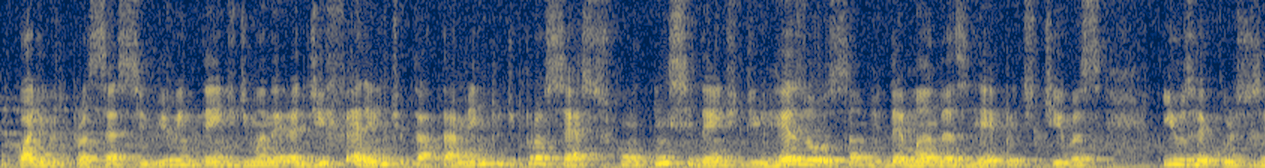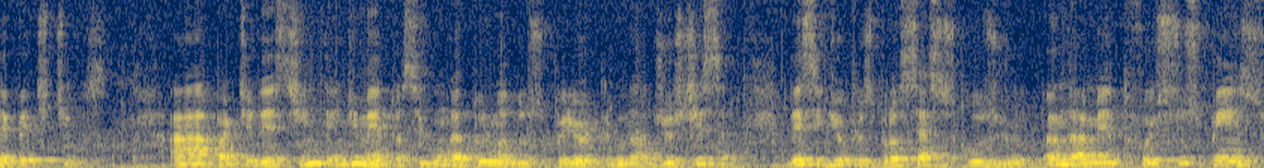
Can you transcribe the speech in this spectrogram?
O Código de Processo Civil entende de maneira diferente o tratamento de processos com incidente de resolução de demandas repetitivas e os recursos repetitivos. A partir deste entendimento, a segunda turma do Superior Tribunal de Justiça decidiu que os processos cujo andamento foi suspenso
